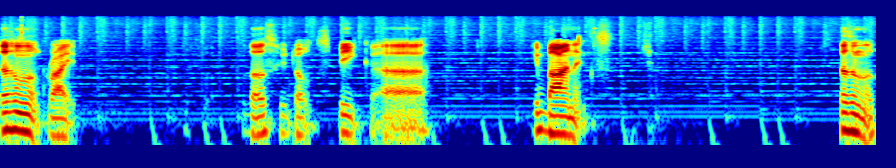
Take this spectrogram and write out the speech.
Doesn't look right for those who don't speak uh, Ebonics. Doesn't look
